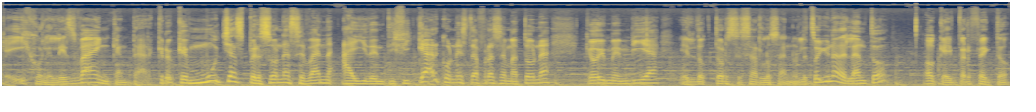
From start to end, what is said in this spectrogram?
que híjole, les va a encantar. Creo que muchas personas se van a identificar con esta frase matona que hoy me envía el doctor César Lozano. ¿Les doy un adelanto? Ok, perfecto.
